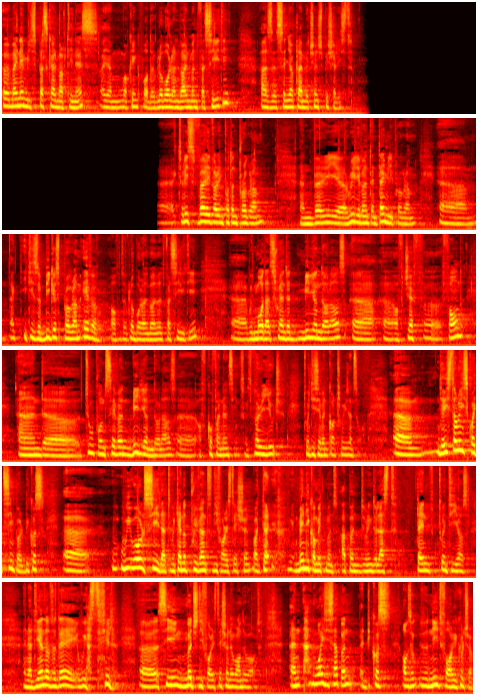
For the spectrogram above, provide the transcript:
Uh, my name is Pascal Martinez. I am working for the Global Environment Facility as a senior climate change specialist. Uh, actually, it's a very, very important program and very uh, relevant and timely program. Um, it is the biggest program ever of the Global Environment Facility, uh, with more than 300 million dollars uh, uh, of GEF uh, fund and 2.7 billion dollars of co-financing. So it's very huge, 27 countries and so on. Um, the history is quite simple because we all see that we cannot prevent deforestation. Many commitments happened during the last 10, 20 years. And at the end of the day, we are still uh, seeing much deforestation around the world. And, and why this happened? Because of the, the need for agriculture.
